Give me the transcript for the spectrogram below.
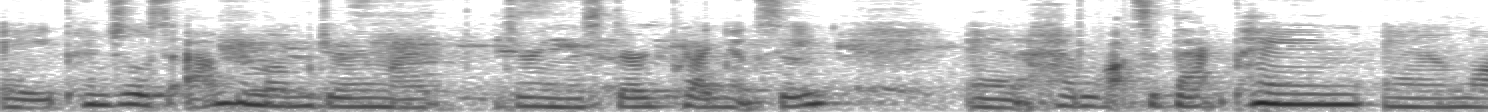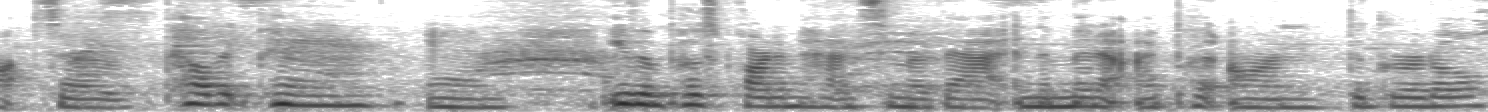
a pendulous abdomen during my during this third pregnancy, and had lots of back pain and lots of pelvic pain, and even postpartum had some of that. And the minute I put on the girdle,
